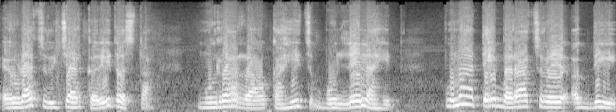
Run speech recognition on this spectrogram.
एवढाच विचार करीत असता. मुरारराव काहीच बोलले नाहीत. पुन्हा ते बराच वेळ अगदी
